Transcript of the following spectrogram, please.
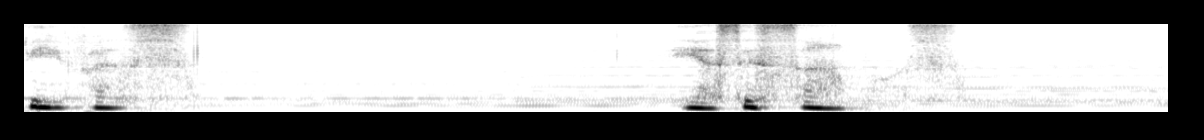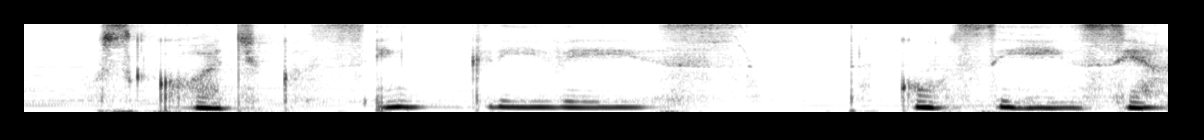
vivas e acessamos os códigos incríveis da consciência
